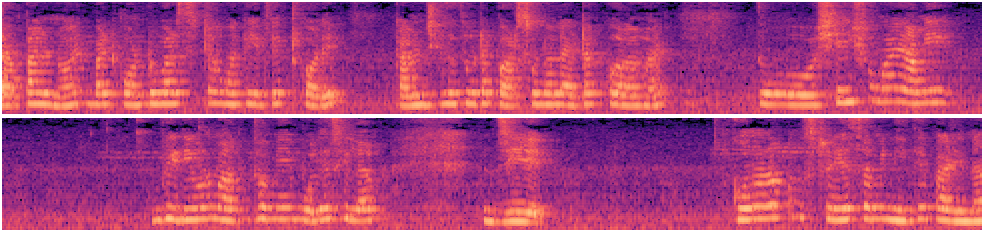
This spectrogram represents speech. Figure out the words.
ব্যাপার নয় বাট কন্ট্রোভার্সিটা আমাকে এফেক্ট করে, কারণ যেহেতু ওটা পার্সোনাল অ্যাটাক করা হয়। তো সেই সময় আমি ভিডিওর মাধ্যমে বলেছিলাম যে কোনো রকম স্ট্রেস আমি নিতে পারি না,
